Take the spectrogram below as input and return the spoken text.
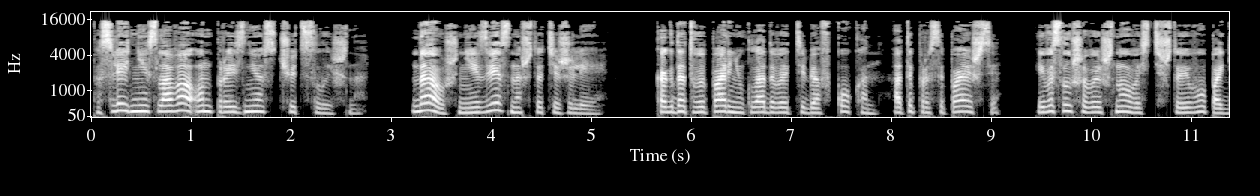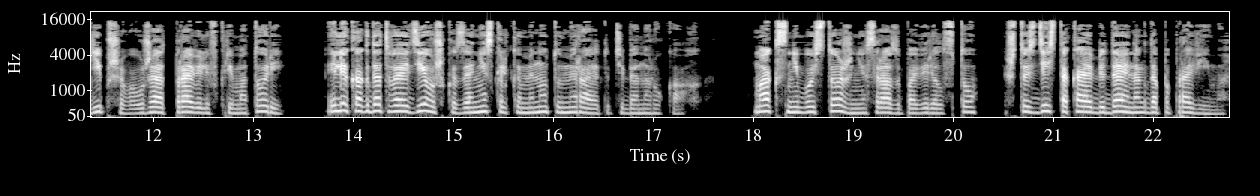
Последние слова он произнес чуть слышно. Да уж, неизвестно, что тяжелее. Когда твой парень укладывает тебя в кокон, а ты просыпаешься и выслушиваешь новость, что его погибшего уже отправили в крематорий, или когда твоя девушка за несколько минут умирает у тебя на руках. Макс, небось, тоже не сразу поверил в то, что здесь такая беда иногда поправима.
